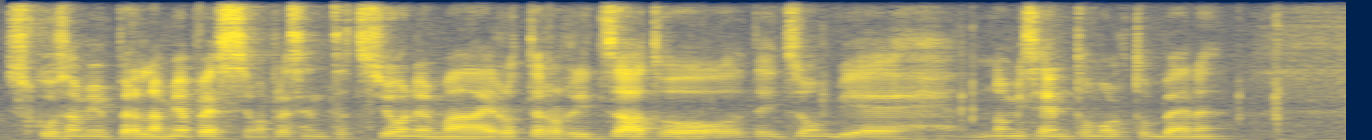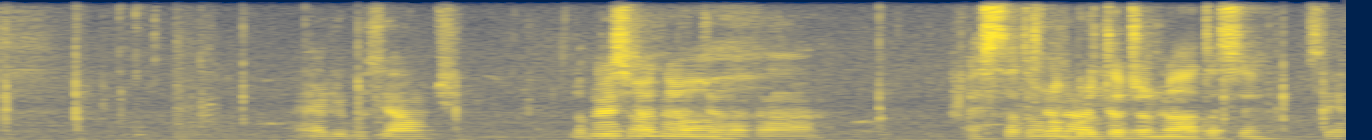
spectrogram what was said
Scusami per la mia pessima presentazione, ma ero terrorizzato dai zombie e non mi sento molto bene. Eh, riposiamoci. L'ho Non è stata una bisogno... giornata... È stata una brutta giornata, sì. Sì.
